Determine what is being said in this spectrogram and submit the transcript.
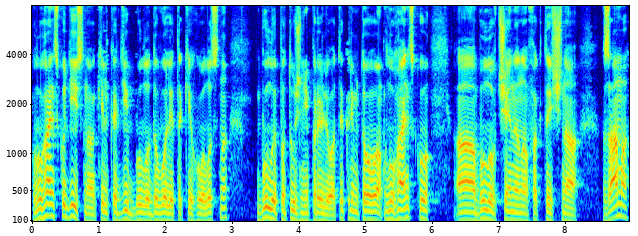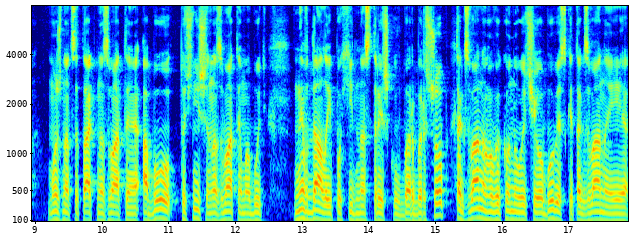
Луганську дійсно кілька діб було доволі таки голосно. Були потужні прильоти. Крім того, в Луганську було вчинено фактично замах, можна це так назвати, або точніше назвати, мабуть, невдалий похід на стрижку в барбершоп, так званого виконувача обов'язки так званої е,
